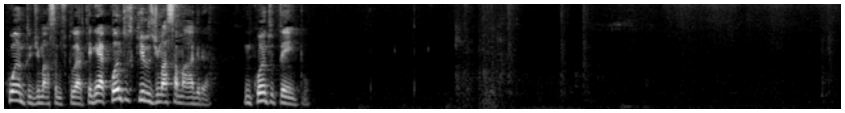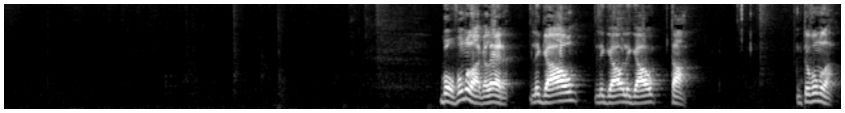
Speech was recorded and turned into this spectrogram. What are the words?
Quanto de massa muscular? Quer ganhar quantos quilos de massa magra? Em quanto tempo? Bom, vamos lá, galera. Legal, legal, legal. Tá. Então vamos lá.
